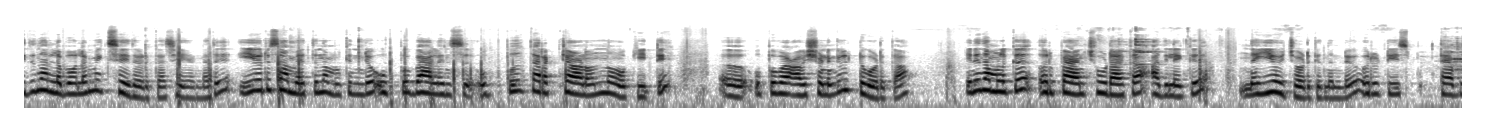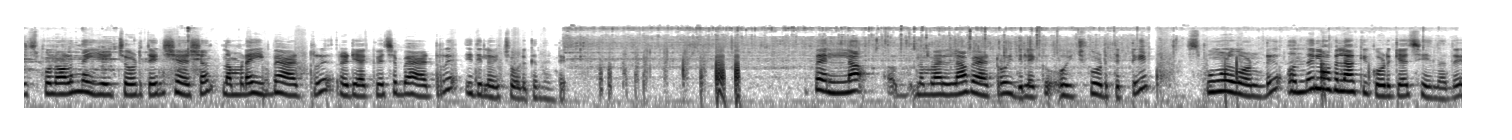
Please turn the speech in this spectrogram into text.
ഇത് നല്ലപോലെ മിക്സ് ചെയ്തെടുക്കുക ചെയ്യേണ്ടത്. ഈ ഒരു സമയത്ത് നമുക്ക് ഇതിന്റെ ഉപ്പ് ബാലൻസ് ഉപ്പ് കറക്റ്റ് ആണോ എന്ന് നോക്കിയിട്ട് ഉപ്പ് ആവശ്യമുണ്ടെങ്കിൽ ഇട്ട് കൊടുക്കുക ഇനി നമ്മൾക്ക് ഒരു പാൻ ചൂടാക്കുക. അതിലേക്ക് നെയ്യ് ഒഴിച്ചു കൊടുക്കുന്നുണ്ട്. ഒരു ടീസ്പൂ ടേബിൾ സ്പൂണോളം നെയ്യ് ഒഴിച്ചു കൊടുത്തതിന് ശേഷം നമ്മുടെ ഈ ബാറ്റർ റെഡിയാക്കി വെച്ച ബാറ്റർ ഇതിലൊഴിച്ചു കൊടുക്കുന്നുണ്ട്. അപ്പോൾ എല്ലാ നമ്മളെല്ലാ ബാറ്ററും ഇതിലേക്ക് ഒഴിച്ചു കൊടുത്തിട്ട് സ്പൂൺ കൊണ്ട് ഒന്ന് ലെവലാക്കി കൊടുക്കുക ചെയ്യുന്നത്.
